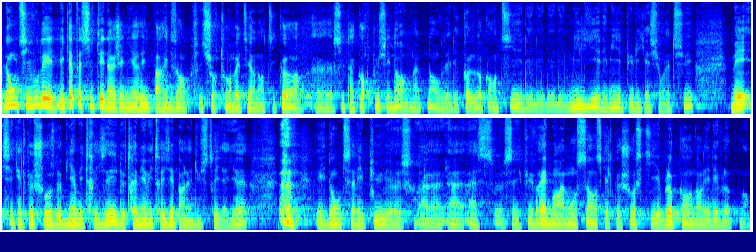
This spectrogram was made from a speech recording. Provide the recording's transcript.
Donc, si vous voulez, les capacités d'ingénierie, par exemple, et surtout en matière d'anticorps, c'est un corpus énorme maintenant. Vous avez des colloques entiers, des, milliers et des milliers de publications là-dessus. Mais c'est quelque chose de bien maîtrisé, de très bien maîtrisé par l'industrie d'ailleurs. Et donc, ça n'est plus, euh, plus vraiment, à mon sens, quelque chose qui est bloquant dans les développements.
